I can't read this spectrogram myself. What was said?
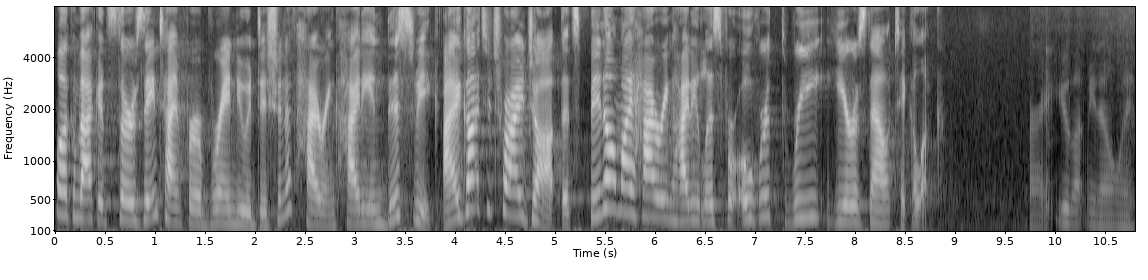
Welcome back. It's Thursday, time for a brand new edition of Hiring Heidi. And this week, I got to try a job that's been on my Hiring Heidi list for over three years now. Take a look. All right, you let me know when.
